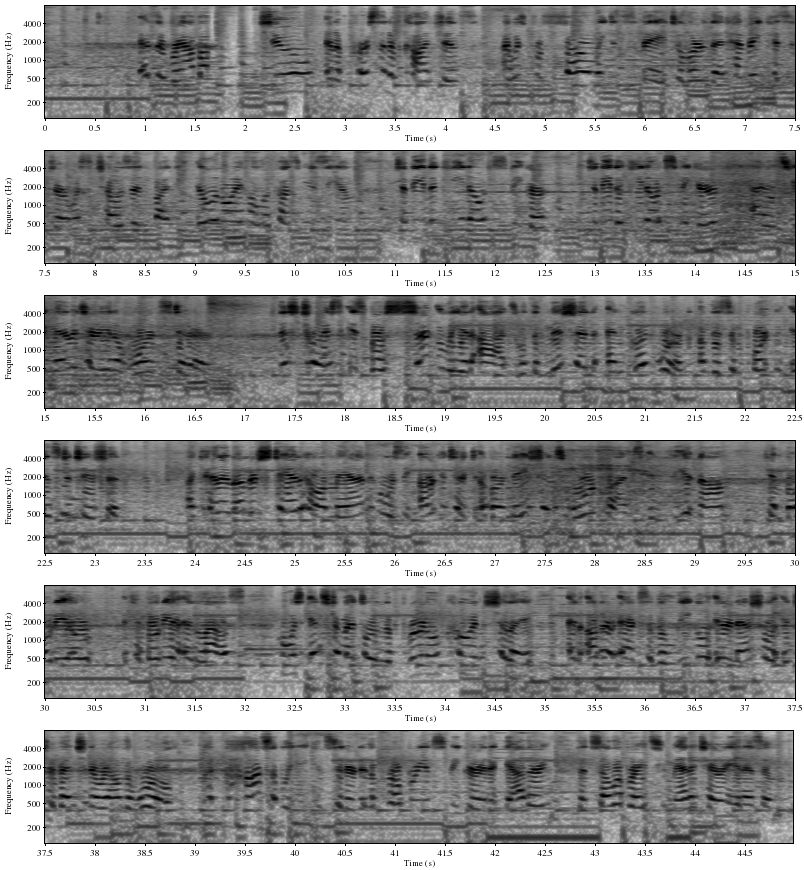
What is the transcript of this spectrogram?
as a rabbi, Jew, and a person of conscience, I was profoundly dismayed to learn that Henry Kissinger was chosen by the Illinois Holocaust Museum to be the keynote speaker, to be the keynote speaker at its humanitarian awards dinner. This choice is most certainly at odds with the mission and good work of this important institution. I cannot understand how a man who was the architect of our nation's war crimes in Vietnam, Cambodia, Cambodia and Laos, who was instrumental in the brutal coup in Chile and other acts of illegal international intervention around the world, could possibly be considered an appropriate speaker at a gathering that celebrates humanitarianism.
